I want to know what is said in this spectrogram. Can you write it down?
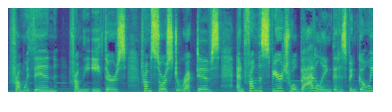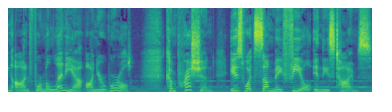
from within, from the ethers, from source directives, and from the spiritual battling that has been going on for millennia on your world. Compression is what some may feel in these times.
